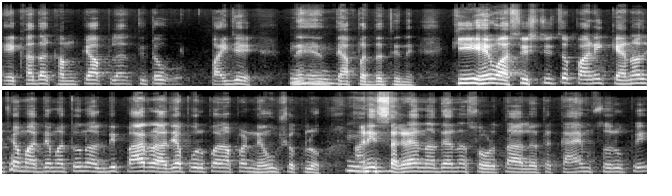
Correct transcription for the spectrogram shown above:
एखादा खमक्या आपल्या तिथं पाहिजे त्या पद्धतीने. की हे वाशिष्ठीचं पाणी कॅनॉलच्या माध्यमातून अगदी पार राजापूर पण आपण नेऊ शकलो आणि सगळ्या नद्यांना सोडता आलं तर कायमस्वरूपी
